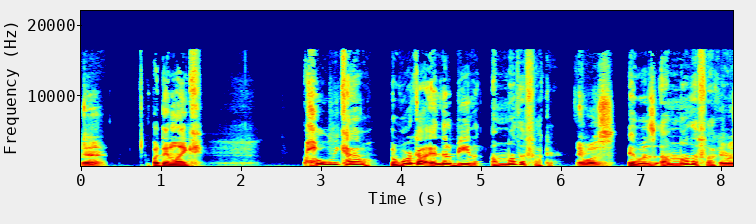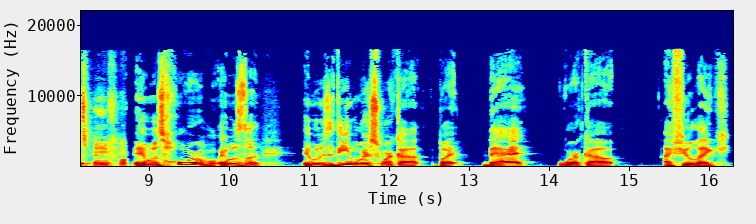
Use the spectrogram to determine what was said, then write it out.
Yeah. but then like holy cow the workout ended up being a motherfucker. It was. It was a motherfucker. It was painful. it was horrible. It was the it was the worst workout but that workout i feel like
